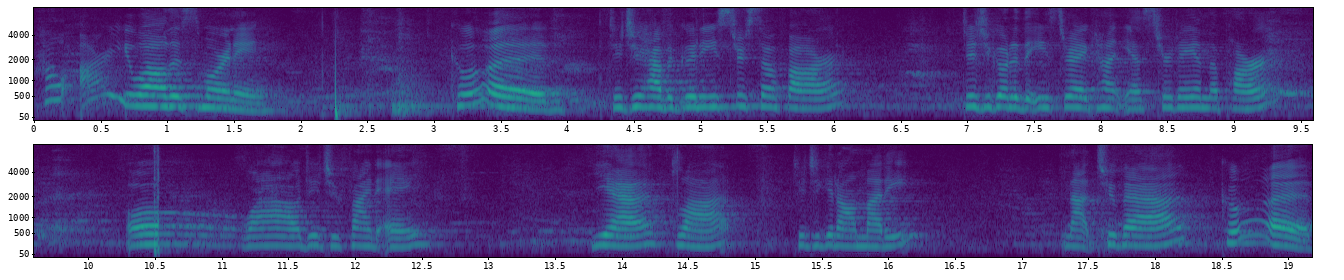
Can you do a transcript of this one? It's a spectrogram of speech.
How are you all this morning? Good. Did you have a good Easter so far? Did you go to the Easter egg hunt yesterday in the park? Oh, wow. Did you find eggs? Yes, lots. Did you get all muddy? Not too bad? Good.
